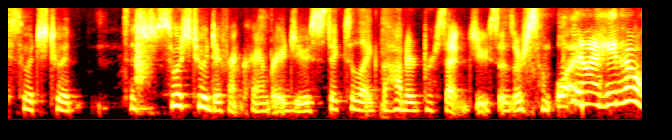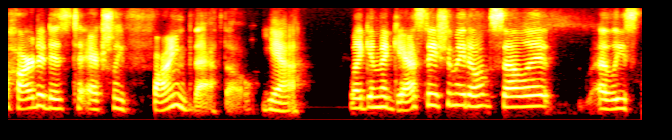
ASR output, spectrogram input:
switch to a switch, switch to a different cranberry juice. Stick to like the hundred percent juices or something. Well, and I hate how hard it is to actually find that though. yeah, Like in the gas station, they don't sell it, at least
